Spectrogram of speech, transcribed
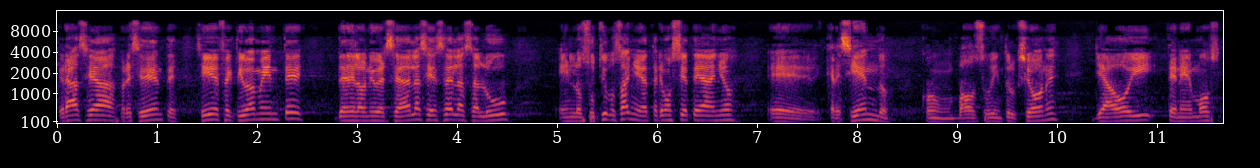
Gracias, presidente. Sí, efectivamente, desde la Universidad de la Ciencia de la Salud, en los últimos años, ya tenemos siete años eh, creciendo con, bajo sus instrucciones, ya hoy tenemos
